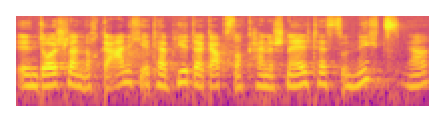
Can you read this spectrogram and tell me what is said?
in Deutschland noch gar nicht etabliert. Da gab es noch keine Schnelltests und nichts. Ja.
